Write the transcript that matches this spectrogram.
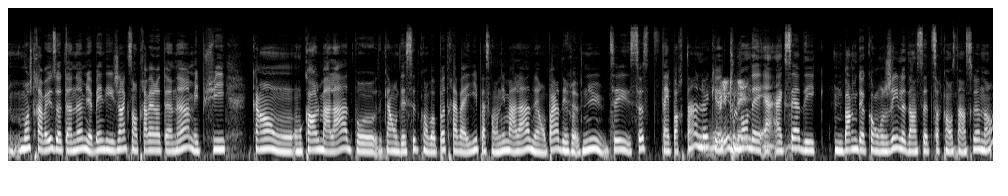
moi, je travailleuse autonome. Il y a bien des gens qui sont travailleurs autonomes. Et puis, quand on, on colle malade, pour, quand on décide qu'on va pas travailler parce qu'on est malade, ben, on perd des revenus. Tu sais, ça, c'est important, là, que Oui, tout le mais- monde ait accès à des, une banque de congés, là, dans cette circonstance-là, non?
